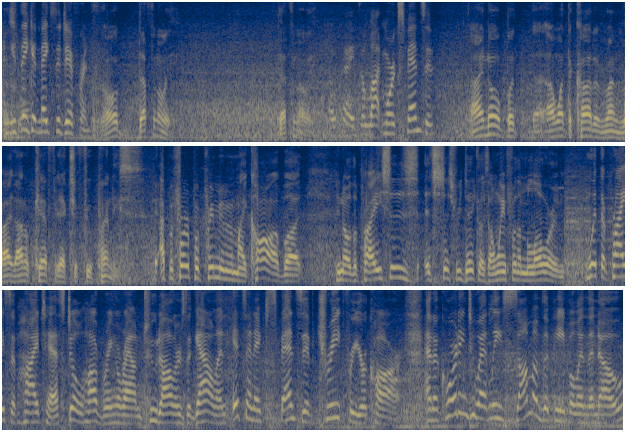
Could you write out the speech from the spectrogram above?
And you think it makes a difference? Oh, definitely. Definitely. Okay, it's a lot more expensive. I know, but uh, I want the car to run right. I don't care for the extra few pennies. I prefer to put premium in my car, but you know the prices, it's just ridiculous. I'm waiting for them to lower them. With the price of high test still hovering around $2 a gallon, it's an expensive treat for your car. And according to at least some of the people in the know,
